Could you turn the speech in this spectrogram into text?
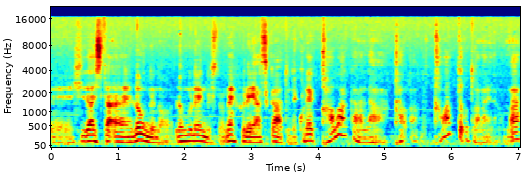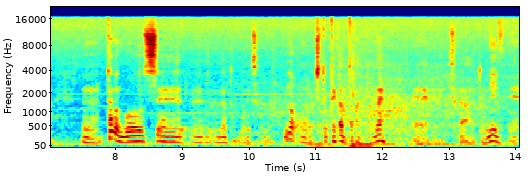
えー、膝下ロングのロングレングスのねフレアスカートでこれ革かな？革ってことはないだろうな、うん、多分合成だと思うんですけどね。のちょっとテカった感じのね、えー、スカートに、え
